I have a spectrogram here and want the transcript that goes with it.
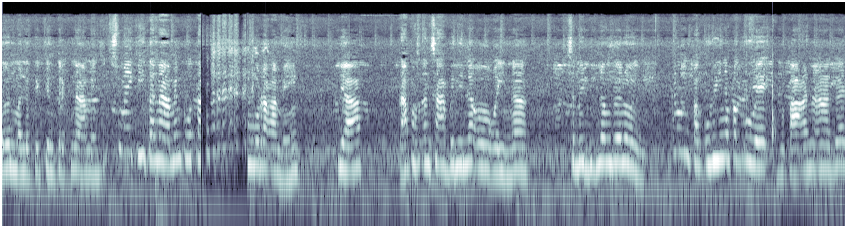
doon, malupit yung trip namin. Tapos makikita namin, puta, mura kami. Yeah. Tapos ang sabi nila, okay na. Sabi biglang ganun. Ngayon, pag uwi na pag uwi, lupa ka na agad.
